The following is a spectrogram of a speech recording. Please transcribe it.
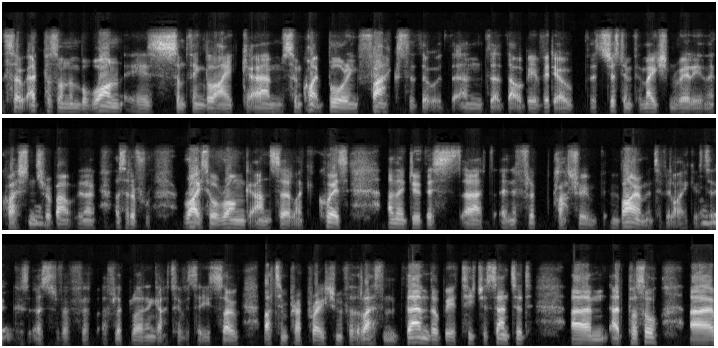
so Edpuzzle number one is something like um, some quite boring facts that, that would, and that, that would be a video that's just information really, and the questions yeah. are about you know a sort of right or wrong answer like a quiz, and they do this uh, in a flipped classroom environment if you like, it's mm-hmm. a, a, sort of a flip, a flip, learning activity. So that's in preparation for the lesson. Then there'll be a teacher-centered um, Edpuzzle uh,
